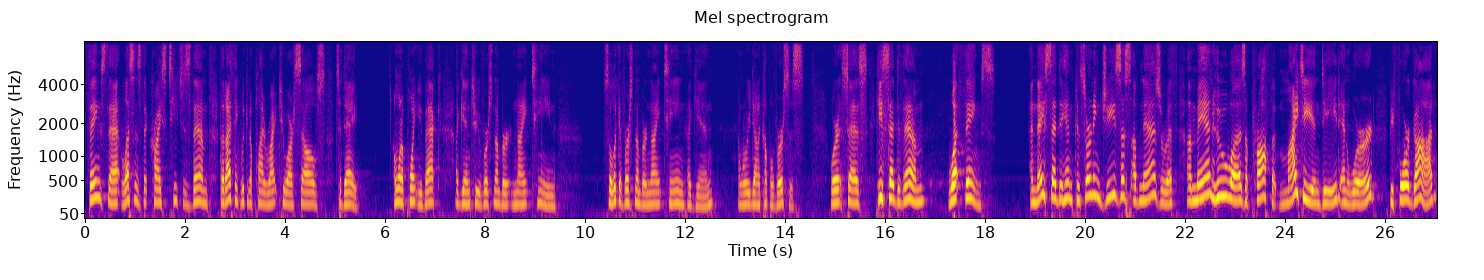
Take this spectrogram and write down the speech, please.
things that, lessons that Christ teaches them that I think we can apply right to ourselves today. I want to point you back again to verse number 19 so look at verse number 19 again, and we'll read down a couple verses where it says, He said to them, What things? And they said to him, Concerning Jesus of Nazareth, a man who was a prophet, mighty in deed and word before God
